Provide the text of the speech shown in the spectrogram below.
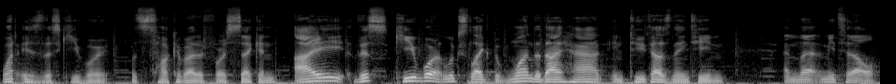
what is this keyboard? Let's talk about it for a second. I this keyboard looks like the one that I had in 2018, and let me tell,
